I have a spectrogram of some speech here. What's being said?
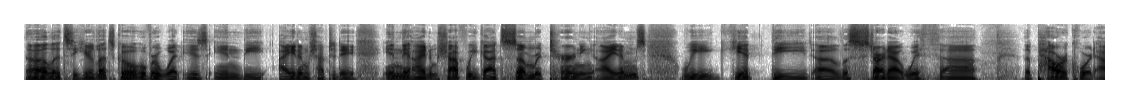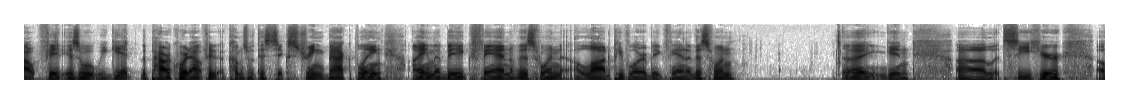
uh, let's see here. Let's go over what is in the item shop today. In the item shop, we got some returning items. We get the. Uh, let's start out with uh, the power chord outfit. Is what we get. The power chord outfit comes with a six string back bling. I am a big fan of this one. A lot of people are a big fan of this one. Again, uh, let's see here. Uh,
